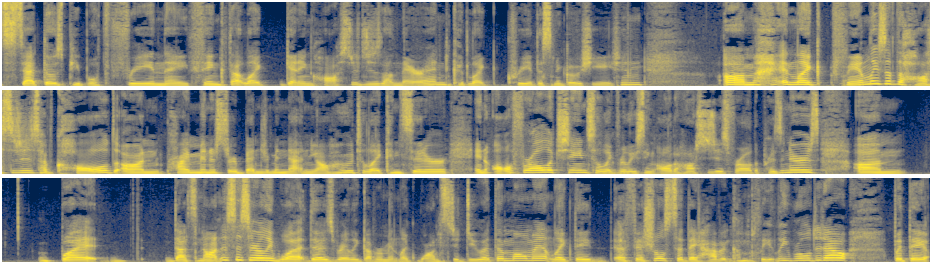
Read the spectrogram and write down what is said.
set those people free and they think that like getting hostages on their end could like create this negotiation um and like families of the hostages have called on prime minister benjamin netanyahu to like consider an all for all exchange so like releasing all the hostages for all the prisoners um but that's not necessarily what the Israeli government like wants to do at the moment. Like they officials said they haven't completely ruled it out, but they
